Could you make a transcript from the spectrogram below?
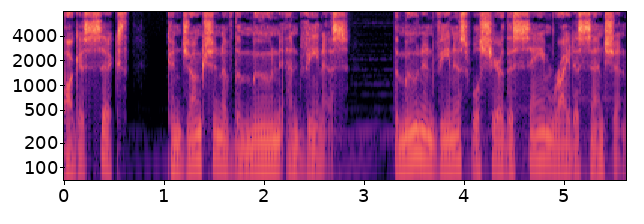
August 6th, conjunction of the Moon and Venus. The Moon and Venus will share the same right ascension,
